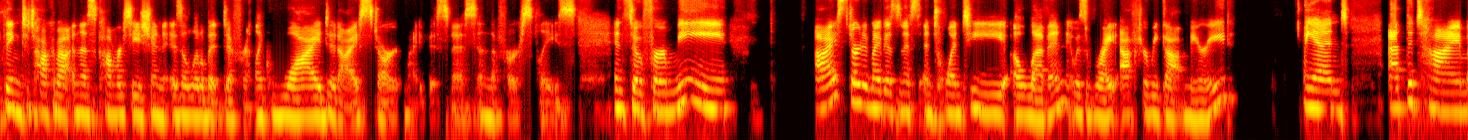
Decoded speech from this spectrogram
thing to talk about in this conversation is a little bit different. Like, why did I start my business in the first place? And so for me, I started my business in 2011. It was right after we got married. And at the time,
